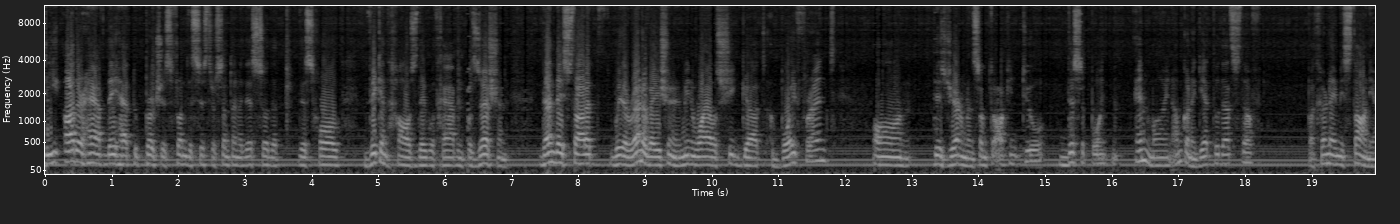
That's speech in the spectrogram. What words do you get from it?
the other half they had to purchase from the sister, something like this, so that this whole vacant house they would have in possession. Then they started with a renovation, and meanwhile she got a boyfriend on this gentleman I'm talking to. Disappointment and mine. I'm gonna get to that stuff, but her name is Tanya,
